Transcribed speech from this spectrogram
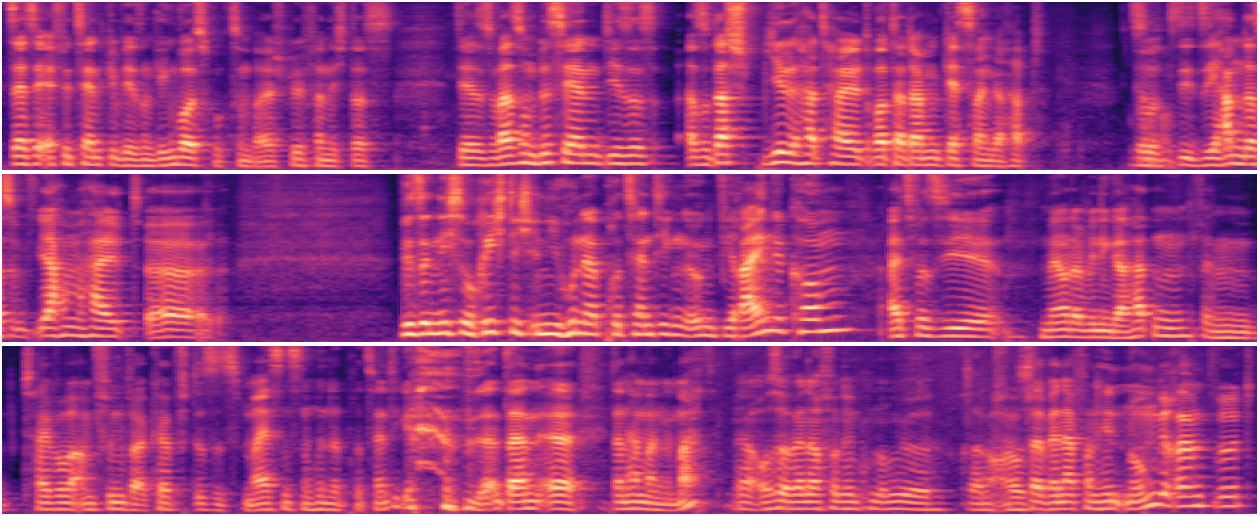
sehr, sehr effizient gewesen. Gegen Wolfsburg zum Beispiel fand ich das das war so ein bisschen dieses, also das Spiel hat halt Rotterdam gestern gehabt. So, genau. sie, sie haben das, wir haben halt, äh, wir sind nicht so richtig in die hundertprozentigen irgendwie reingekommen, als wir sie mehr oder weniger hatten. Wenn Taiwo am Fünfer köpft, ist es meistens eine hundertprozentige. dann, äh, dann haben wir ihn gemacht. Ja, außer wenn er von hinten umgerannt wird. Außer wenn er von hinten umgerannt wird.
